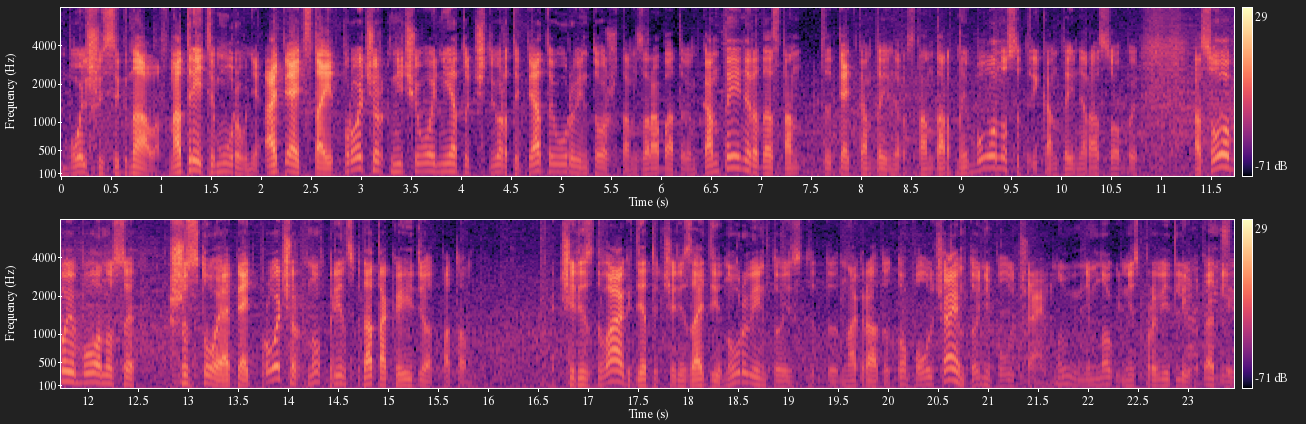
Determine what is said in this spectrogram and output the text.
больше сигналов. На третьем уровне опять стоит прочерк, ничего нету. Четвертый, пятый уровень тоже там зарабатываем контейнеры, да, стан 5 контейнеров стандартные бонусы, 3 контейнера особые, особые бонусы. Шестой опять прочерк, ну, в принципе, да, так и идет потом через два, где-то через один уровень, то есть эту награду то получаем, то не получаем. Ну, немного несправедливо, да, для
